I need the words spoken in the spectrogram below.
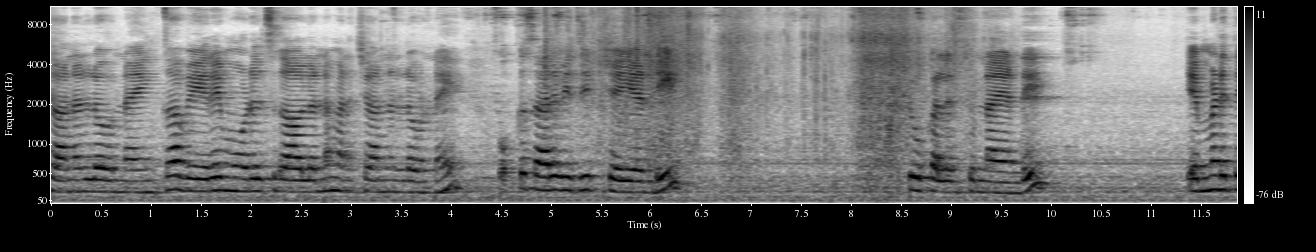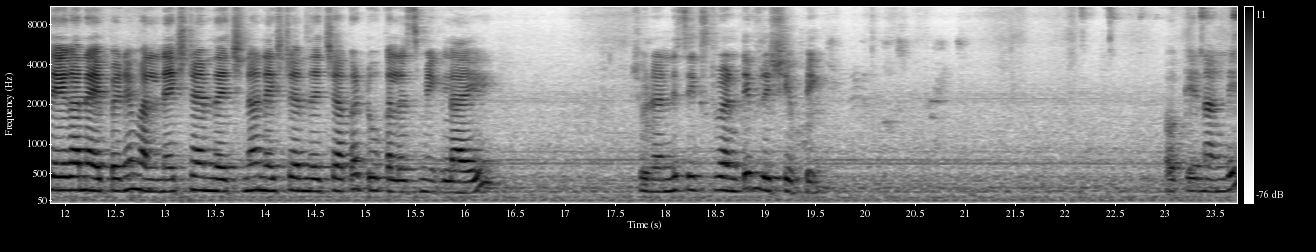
ఛానల్లో ఉన్నాయి. ఇంకా వేరే మోడల్స్ కావాలన్నా మన ఛానల్లో ఉన్నాయి. ఒక్కసారి విజిట్ చేయండి. టూ కలర్స్ ఉన్నాయండి. ఎమ్మడి తేగానే అయిపోయినాయి. మళ్ళీ నెక్స్ట్ టైం తెచ్చినా నెక్స్ట్ టైం తెచ్చాక టూ కలర్స్ మిగిలాయి. చూడండి సిక్స్ ట్వంటీ ఫ్రీ షిప్పింగ్ ఓకేనండి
